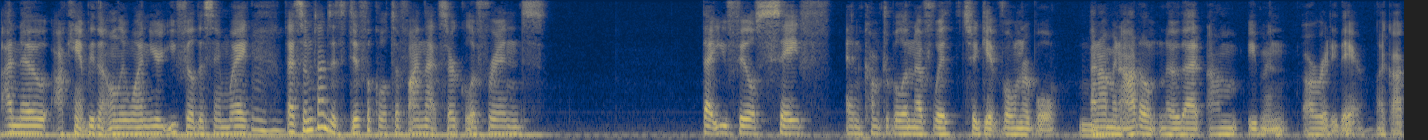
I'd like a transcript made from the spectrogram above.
I know I can't be the only one. You you feel the same way. That sometimes it's difficult to find that circle of friends that you feel safe and comfortable enough with to get vulnerable. And I mean, I don't know that I'm even already there. Like I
